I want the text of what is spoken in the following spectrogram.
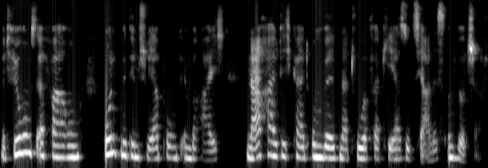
mit Führungserfahrung und mit dem Schwerpunkt im Bereich Nachhaltigkeit, Umwelt, Natur, Verkehr, Soziales und Wirtschaft.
